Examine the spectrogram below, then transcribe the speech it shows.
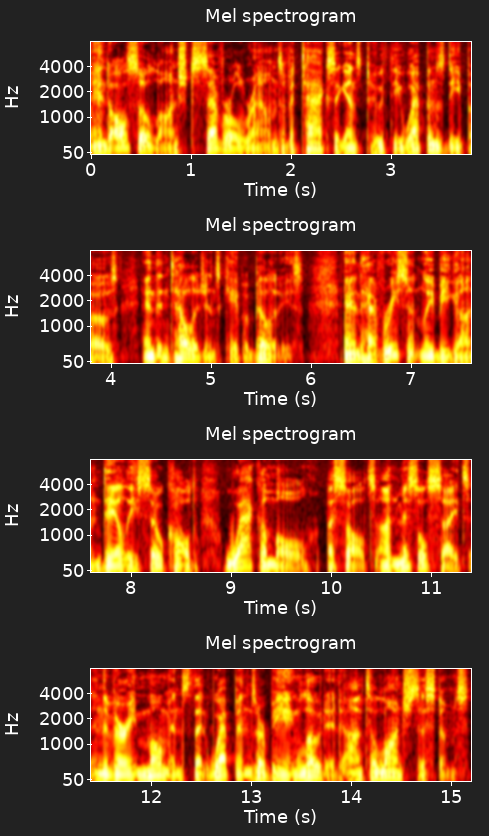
and also launched several rounds of attacks against Houthi weapons depots and intelligence capabilities, and have recently begun daily so called whack a mole assaults on missile sites in the very moments that weapons are being loaded onto launch systems.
